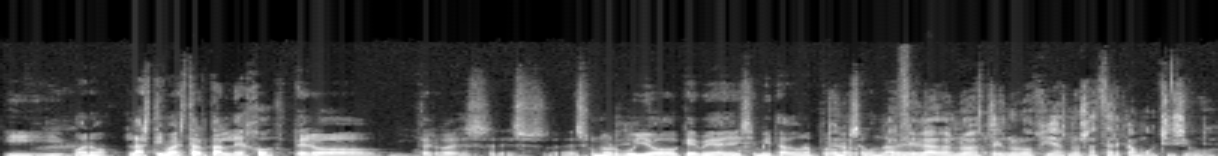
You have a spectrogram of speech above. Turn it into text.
Y bueno, lástima estar tan lejos, pero, pero es, es, es un orgullo que me hayáis invitado una, por pero una segunda vez. Al final las nuevas tecnologías nos acercan muchísimo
